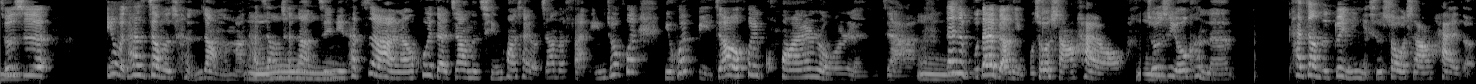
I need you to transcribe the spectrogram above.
就是因为他是这样的成长的嘛，他这样成长经历，他自然而然会在这样的情况下有这样的反应，就会你会比较会宽容人家，嗯，但是不代表你不受伤害哦，就是有可能他这样子对你你是受伤害的，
